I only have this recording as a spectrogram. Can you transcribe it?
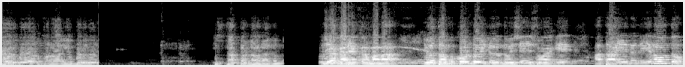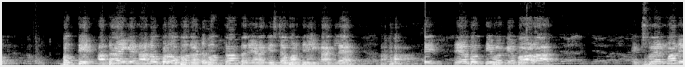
ಅವ್ರಿಗೂ, ಅವ್ರ ಪರವಾಗಿ ಇಬ್ಬರಿಗೂ ಕೃಷ್ಣಪ್ಪಣ್ಣವರಾಗ ಪೂಜಾ ಕಾರ್ಯಕ್ರಮನ ಇವತ್ತು ಹಮ್ಮಿಕೊಂಡು ಇನ್ನೊಂದು ವಿಶೇಷವಾಗಿ ಆ ತಾಯಿನಲ್ಲಿ ಏನೋ ಒಂದು ಭಕ್ತಿ, ಆ ತಾಯಿಗೆ ನಾನು ಕೂಡ ಒಬ್ಬ ದೊಡ್ಡ ಭಕ್ತ ಅಂತಾನೆ ಹೇಳಕ್ ಇಷ್ಟಪಡ್ತೀನಿ ಈಗಾಗ್ಲೇ. ದೇವ ಭಕ್ತಿ ಬಗ್ಗೆ ಬಹಳ ಎಕ್ಸ್ಪ್ಲೇನ್ ಮಾಡಿ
